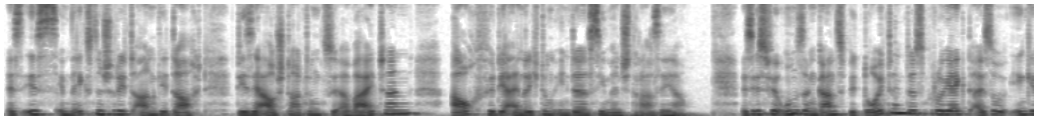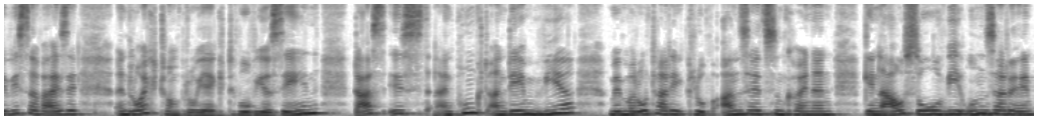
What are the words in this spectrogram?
Es ist im nächsten Schritt angedacht, diese Ausstattung zu erweitern, auch für die Einrichtung in der Siemensstraße, ja. Es ist für uns ein ganz bedeutendes Projekt, also in gewisser Weise ein Leuchtturmprojekt, wo wir sehen, das ist ein Punkt, an dem wir mit dem Rotary Club ansetzen können, genauso wie unsere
